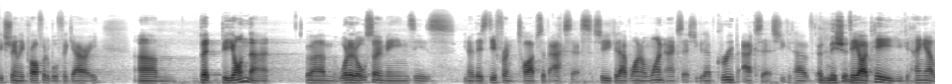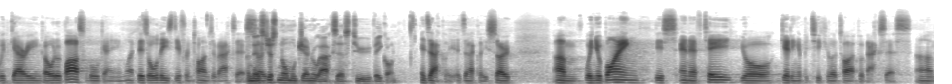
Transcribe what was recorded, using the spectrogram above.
extremely profitable for Gary. Um, but beyond that, um, what it also means is, you know, there's different types of access. So you could have one-on-one access, you could have group access, you could have admission. VIP, you could hang out with Gary and go to a basketball game. Like there's all these different types of access. and there's So- just normal general access to VeeCon. Exactly, exactly. So um, when you're buying this NFT, you're getting a particular type of access. Um,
